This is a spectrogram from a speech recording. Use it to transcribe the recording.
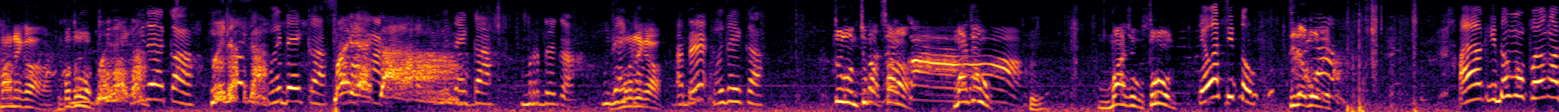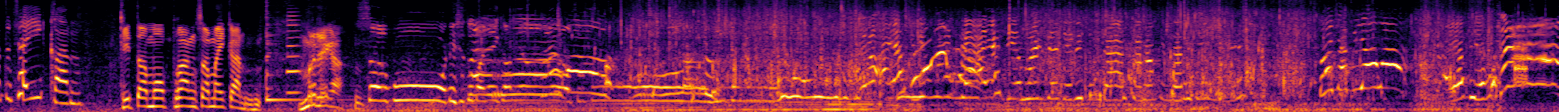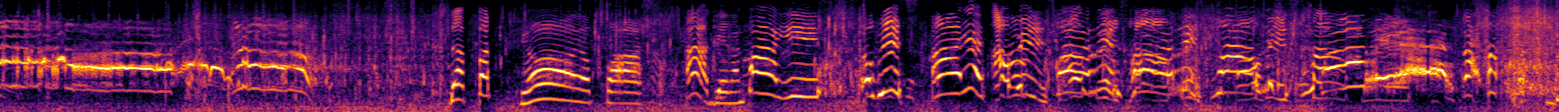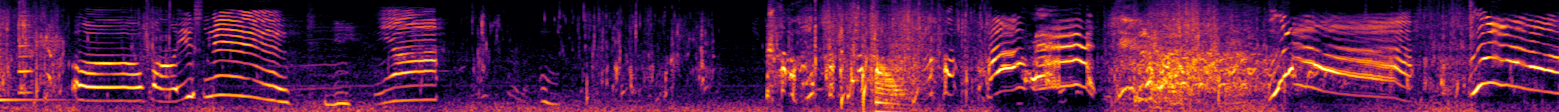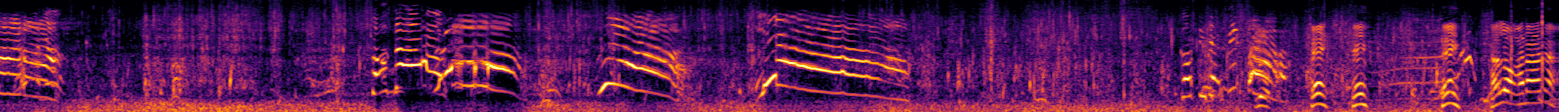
Merdeka! Kau turun. Merdeka. Merdeka. Merdeka. Merdeka. Merdeka. Merdeka. Merdeka! Adek, Merdeka. Turun cepat sana. Maju. Maju, turun. Lewat situ. Tidak boleh. Ayah kita mau pulang atau cari ikan? Kita mau perang sama ikan. Merdeka! Serbu, di situ banyak ikannya. ayo ayah diam aja, ayah diam aja. Jadi sudah sarapan dari sini. Banyak biawak. Ayah biar. Dapat. Ya, ya pas. Ah, jangan pais. Habis. Haris. Habis. Haris. Haris. Haris. Haris. Oh, pais nih. Nih. Ya. Haris. Wah! Wah! Kau tidak bisa. Loh, hei, hei, hei, halo anak-anak.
